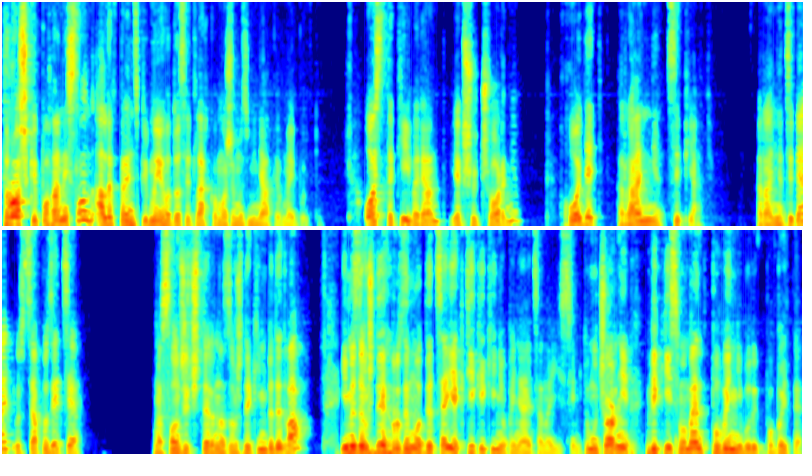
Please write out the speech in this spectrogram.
трошки поганий слон, але в принципі ми його досить легко можемо зміняти в майбутньому. Ось такий варіант, якщо чорні ходять раннє c5. Раннє c5, ось ця позиція. Слон G4 назавжди кінь BD2. І ми завжди грозимо ДЦ, як тільки кінь опиняється на Е7. Тому чорні в якийсь момент повинні будуть побити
